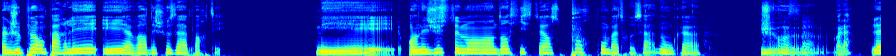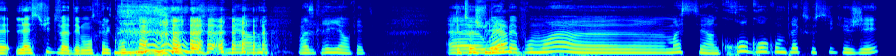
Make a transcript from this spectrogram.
que je peux en parler et avoir des choses à apporter. Mais on est justement dans Sisters pour combattre ça, donc je, euh, voilà. La, la suite va démontrer le contraire. Merde, on va se griller en fait. Et toi, Euh, Julia ouais, bah, Pour moi, euh, moi c'est un gros gros complexe aussi que j'ai.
